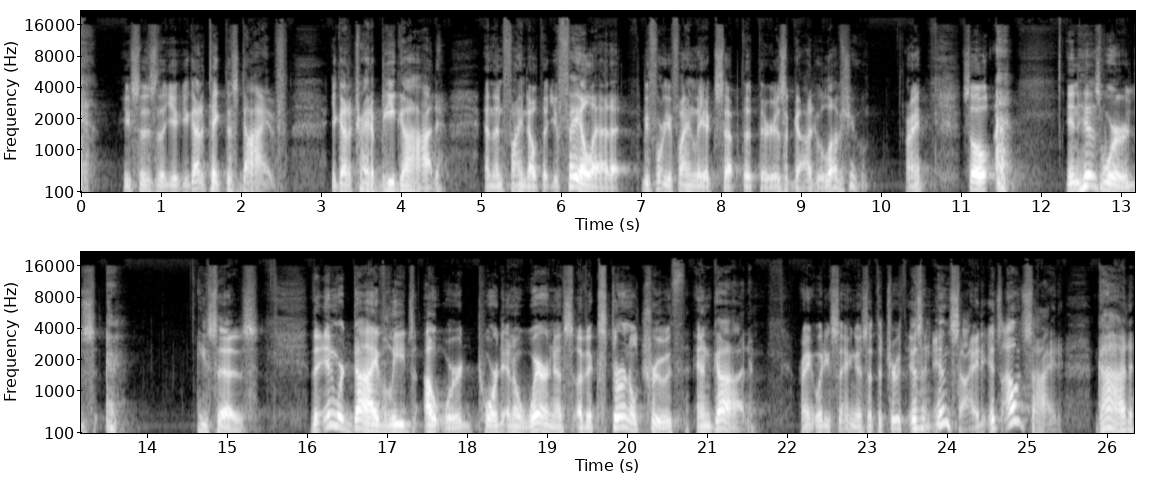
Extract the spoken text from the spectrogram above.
he says that you, you got to take this dive. You got to try to be God and then find out that you fail at it before you finally accept that there is a God who loves you. Right? So, in his words, he says, the inward dive leads outward toward an awareness of external truth and God. Right? What he's saying is that the truth isn't inside, it's outside. God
